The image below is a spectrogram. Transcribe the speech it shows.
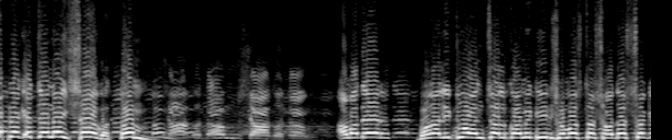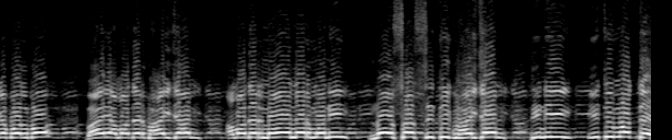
আপনাকে জানাই স্বাগতম। স্বাগতম স্বাগতম। আমাদের ভোগালী টু অঞ্চল কমিটির সমস্ত সদস্যকে বলব, ভাই, আমাদের ভাইজান, আমাদের নয়নের মণি, নৌসাদ সিদ্দিক ভাইজান, তিনি ইতিমধ্যে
